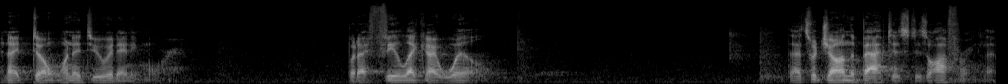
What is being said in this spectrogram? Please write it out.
And I don't want to do it anymore. But I feel like I will. That's what John the Baptist is offering them.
